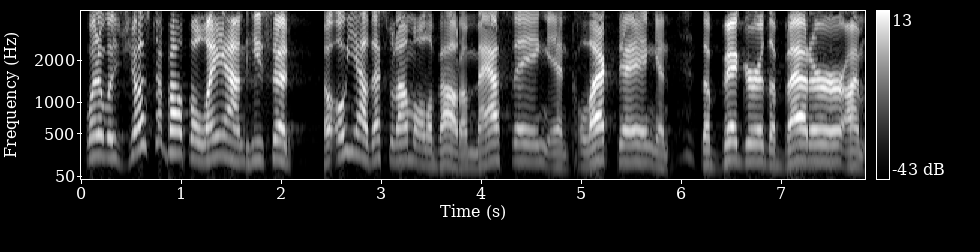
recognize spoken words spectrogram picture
When it was just about the land, he said, oh, yeah, that's what I'm all about amassing and collecting, and the bigger, the better. I'm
